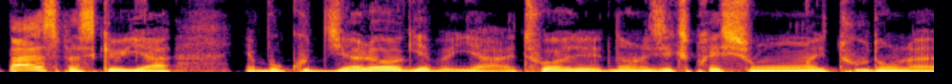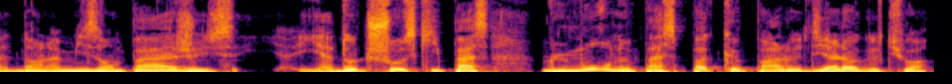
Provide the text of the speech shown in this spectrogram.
passe parce qu'il y a, il y a beaucoup de dialogue, il y a, y a, tu vois, dans les expressions et tout, dans la, dans la mise en page, il y a d'autres choses qui passent. L'humour ne passe pas que par le dialogue, tu vois.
